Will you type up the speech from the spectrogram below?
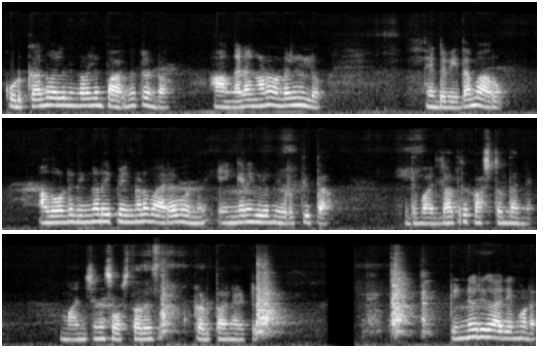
കൊടുക്കാമെന്ന് വല്ലതും നിങ്ങളെല്ലാം പറഞ്ഞിട്ടുണ്ടോ? അങ്ങനെ അങ്ങനെ ഉണ്ടല്ലോ. എന്റെ വിധം മാറും. അതുകൊണ്ട് നിങ്ങളുടെ ഈ പെങ്ങളുടെ വരവൊന്ന് എങ്ങനെയെങ്കിലും നിർത്തിത്താ. ഇത് വല്ലാത്തൊരു കഷ്ടം തന്നെ. മനുഷ്യനെ സ്വസ്ഥത കെടുത്താനായിട്ട്. പിന്നെ ഒരു കാര്യം കൂടെ.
